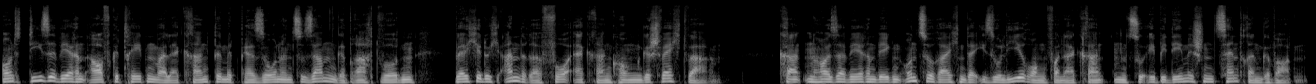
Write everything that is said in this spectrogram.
und diese wären aufgetreten, weil Erkrankte mit Personen zusammengebracht wurden, welche durch andere Vorerkrankungen geschwächt waren. Krankenhäuser wären wegen unzureichender Isolierung von Erkrankten zu epidemischen Zentren geworden.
